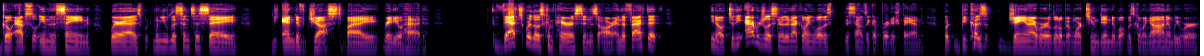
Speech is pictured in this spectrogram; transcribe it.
go absolutely insane whereas when you listen to say the end of just by radiohead that's where those comparisons are and the fact that you know to the average listener they're not going well this this sounds like a british band. But because jay and i were a little bit more tuned into what was going on and we were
